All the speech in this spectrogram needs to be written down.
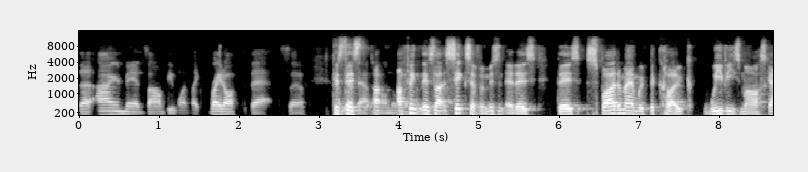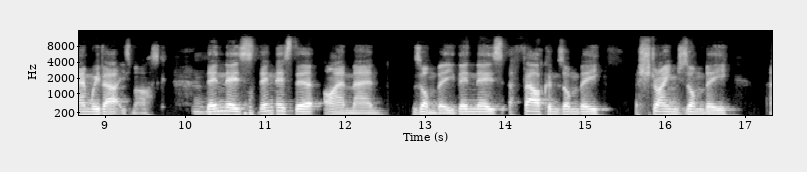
the Iron Man zombie one like right off the bat. So Because there's, I, the I think there's like six of them, isn't there? There's there's Spider Man with the cloak, with his mask and without his mask. mhm. Then there's then there's the Iron Man zombie. Then there's a Falcon zombie, a Strange zombie, uh,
